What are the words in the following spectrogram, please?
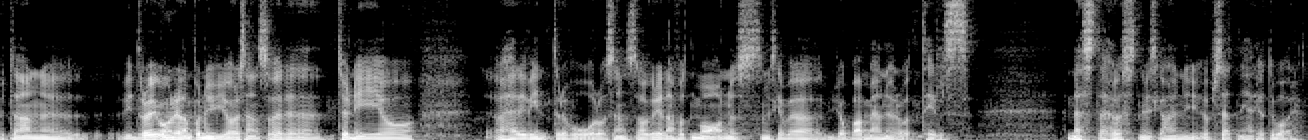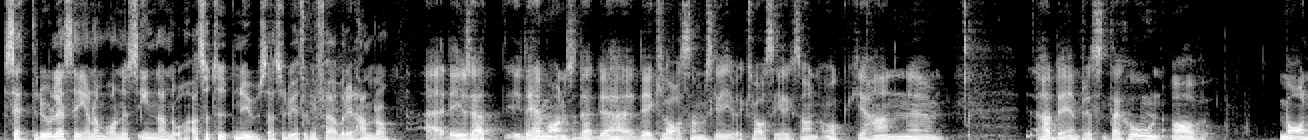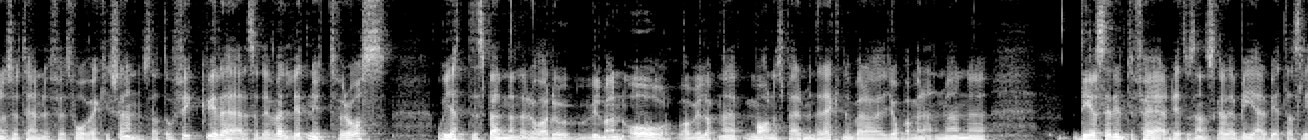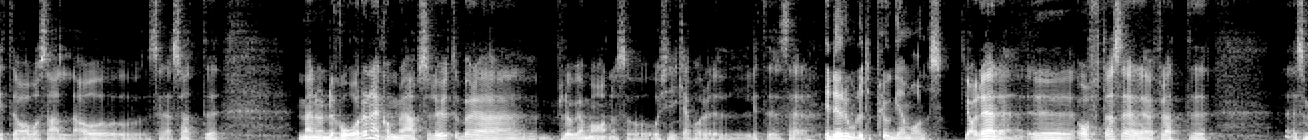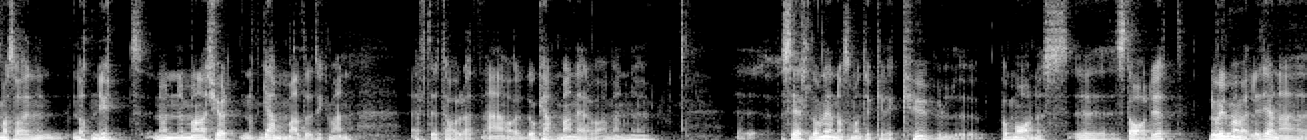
Utan eh, vi drar igång redan på nyår och sen så är det turné och, och här i vinter och vår och sen så har vi redan fått manus som vi ska börja jobba med nu då tills nästa höst när vi ska ha en ny uppsättning här i Göteborg. Sätter du och läser igenom manus innan då? Alltså typ nu, så att du vet ungefär vad det handlar om? Äh, Det är ju så att i det här manuset, det, det, här, det är Claes som skriver, Claes Eriksson, och han eh, hade en presentation av manuset här nu för två veckor sedan. Så att då fick vi det här, så det är väldigt nytt för oss. Och jättespännande då. Då vill man, åh, man vill öppna den här manuspärmen direkt nu och börja jobba med den. Men eh, dels är det inte färdigt och sen ska det bearbetas lite av oss alla och sådär. Så att, eh, men under våren här kommer jag absolut att börja plugga manus och, och kika på det lite så här. Är det roligt att plugga manus? Ja, det är det. Eh, oftast är det för att, eh, som jag sa, något nytt. När man har kört något gammalt, då tycker man efter ett tag att nej, då kan man det. Va? Men eh, Särskilt om det är något som man tycker är kul på manusstadiet. Då vill man väldigt gärna eh,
